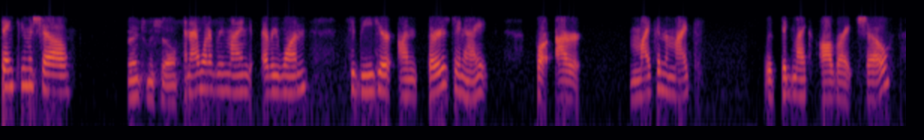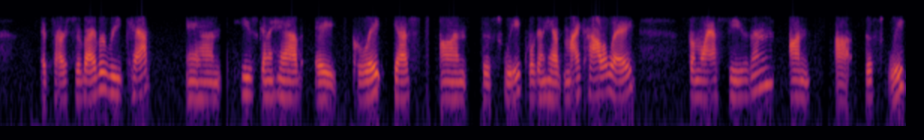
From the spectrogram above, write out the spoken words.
thank you, Michelle. Thanks, Michelle. And I want to remind everyone to be here on Thursday night for our Mike and the Mike with Big Mike Albright show. It's our Survivor recap, and he's going to have a great guest on this week. We're going to have Mike Holloway from last season on uh, this week,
